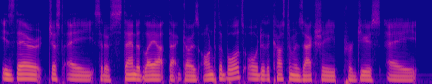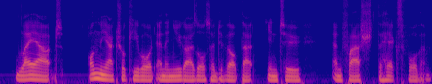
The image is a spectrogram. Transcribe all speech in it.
is there just a sort of standard layout that goes onto the boards, or do the customers actually produce a layout on the actual keyboard and then you guys also develop that into and flash the hex for them?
